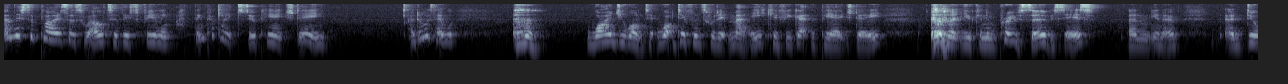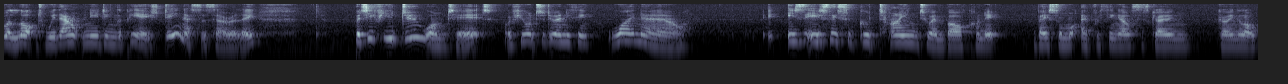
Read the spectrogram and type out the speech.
and this applies as well to this feeling, I think I'd like to do a PhD. I'd always say, well, why do you want it? What difference would it make if you get the PhD? you can improve services and, you know, do a lot without needing the PhD necessarily. But if you do want it, or if you want to do anything, why now? Is, is this a good time to embark on it based on what everything else is going going along?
